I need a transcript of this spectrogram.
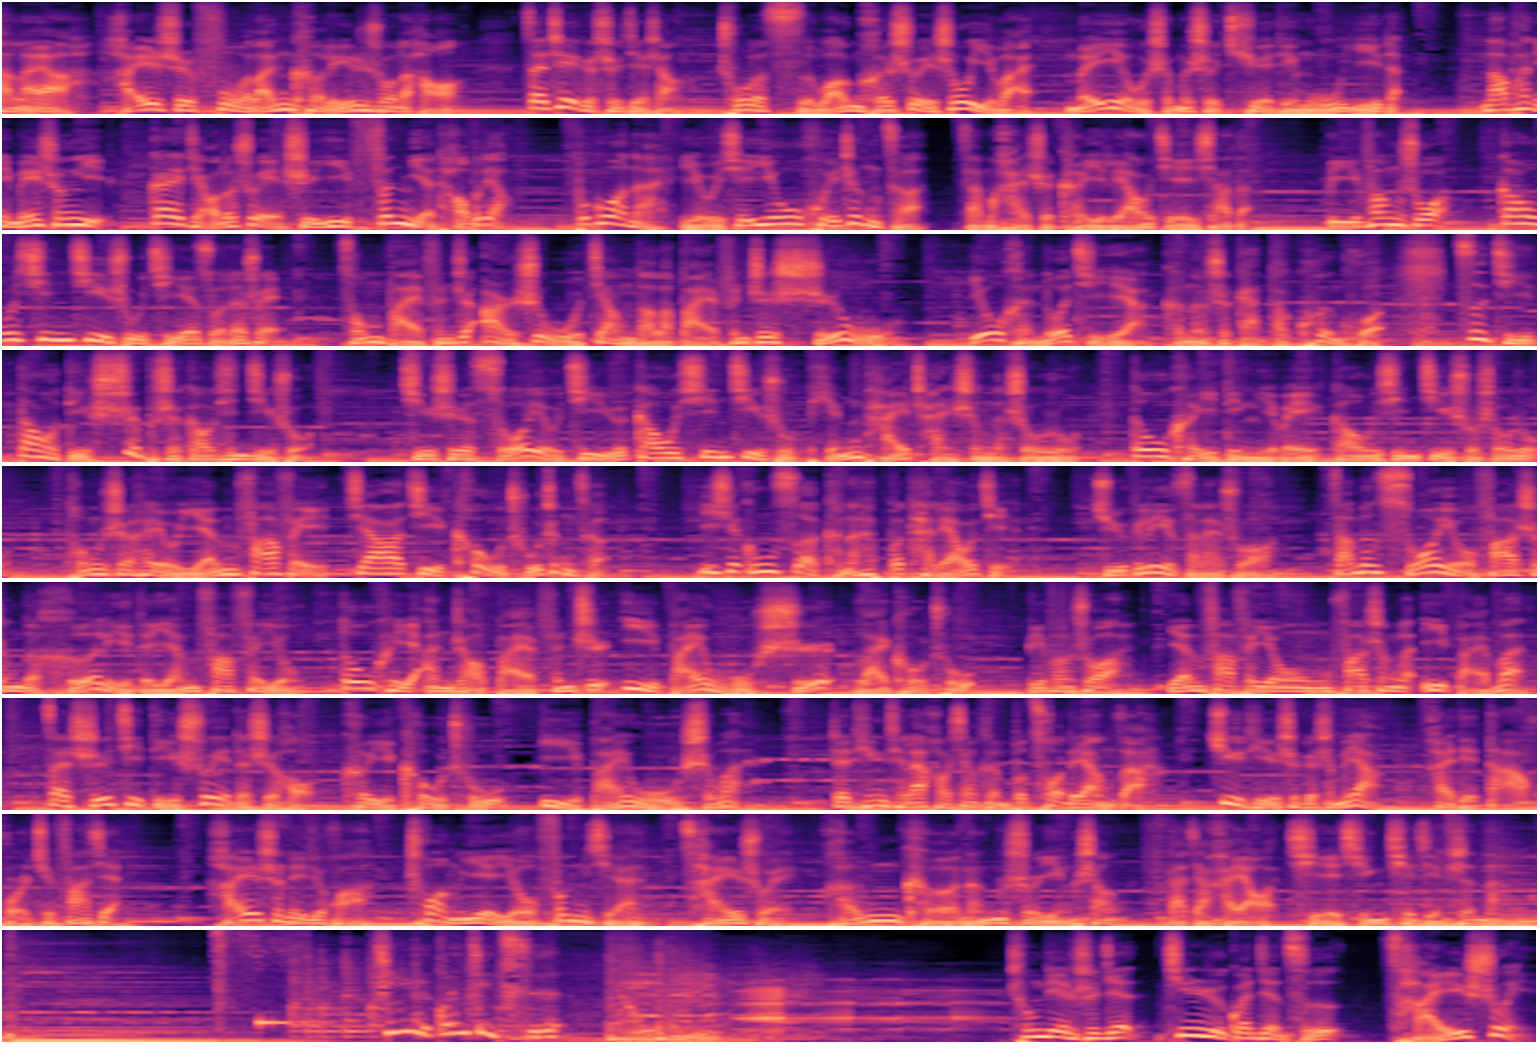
看来啊，还是富兰克林说的好，在这个世界上，除了死亡和税收以外，没有什么是确定无疑的。哪怕你没生意，该缴的税是一分也逃不掉。不过呢，有一些优惠政策，咱们还是可以了解一下的。比方说，高新技术企业所得税从百分之二十五降到了百分之十五，有很多企业，可能是感到困惑，自己到底是不是高新技术？其实，所有基于高新技术平台产生的收入都可以定义为高新技术收入。同时，还有研发费加计扣除政策。一些公司啊，可能还不太了解。举个例子来说，咱们所有发生的合理的研发费用都可以按照百分之一百五十来扣除。比方说啊，研发费用发生了一百万，在实际抵税的时候可以扣除一百五十万。这听起来好像很不错的样子啊，具体是个什么样，还得大伙儿去发现。还是那句话，创业有风险，财税很可能是硬伤，大家还要且行且谨慎呐。今日关键词，充电时间，今日关键词财税。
